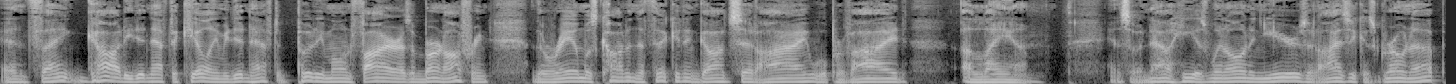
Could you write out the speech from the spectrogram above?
And thank God he didn't have to kill him. He didn't have to put him on fire as a burnt offering. The ram was caught in the thicket and God said, I will provide a lamb. And so now he has went on in years, and Isaac has grown up,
